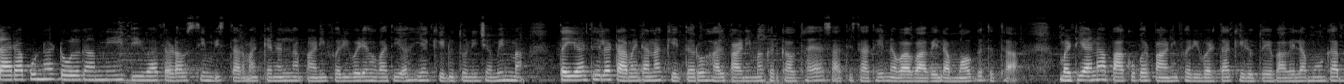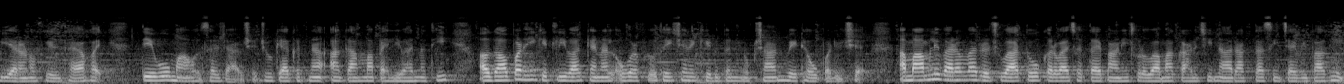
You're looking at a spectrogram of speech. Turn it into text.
તારાપુરના ટોલ ગામની દીવા તળાવ સીમ વિસ્તારમાં કેનાલના પાણી ફરી વળ્યા હોવાથી અહીંયા ખેડૂતોની જમીનમાં તૈયાર થયેલા ટામેટાના ખેતરો હાલ પાણીમાં ગરકાવ થયા, સાથે સાથે નવા વાવેલા મગ તથા મઠિયાના પાક ઉપર પાણી ફરી વળતા ખેડૂતોએ વાવેલા મોંઘા બિયારણો ફેલ થયા હોય તેવો માહોલ સર્જાયો છે. જો કે આ ઘટના આ ગામમાં પહેલીવાર નથી, અગાઉ પણ અહીં કેટલી વાર કેનાલ ઓવરફ્લો થઈ છે અને ખેડૂતોને નુકસાન વેઠવવું પડ્યું છે. આ મામલે વારંવાર રજૂઆતો કરવા છતાંય પાણી છોડવામાં કાળજી ના રાખતા સિંચાઈ વિભાગની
